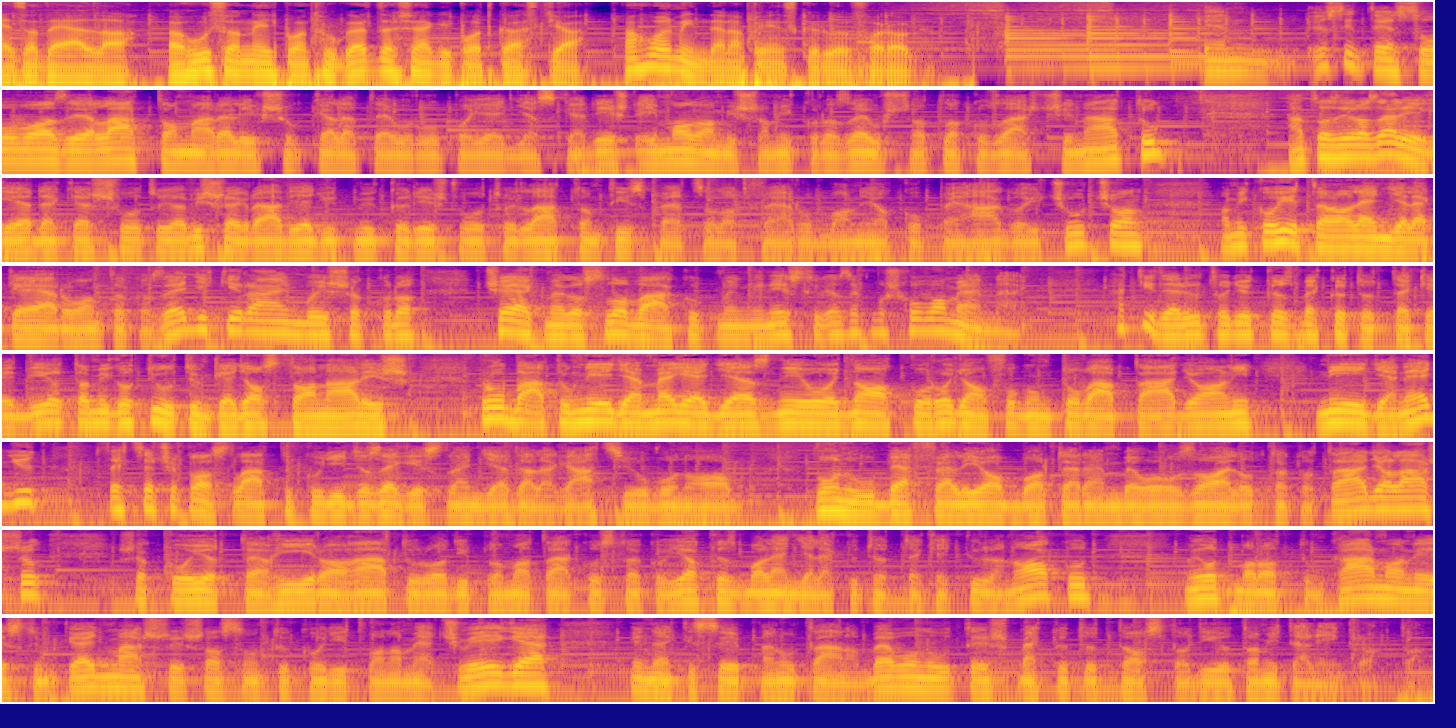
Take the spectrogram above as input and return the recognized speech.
Ez a Della, a 24.hu gazdasági podcastja, ahol minden a pénz körül forog. Én őszintén szólva azért láttam már elég sok kelet-európai egyezkedést, én magam is, amikor az EU-s csatlakozást csináltuk, Hát azért az elég érdekes volt, hogy a Visegrádi együttműködést volt, hogy láttam 10 perc alatt felrobbanni a kopenhágai csúcson, amikor hirtelen a lengyelek elrohantak az egyik irányba, és akkor a csehek meg a szlovákok meg mi néztük, ezek most hova mennek? Hát kiderült, hogy ők közben kötöttek egy dílt, amíg ott ültünk egy asztalnál, és próbáltunk négyen megegyezni, hogy na akkor hogyan fogunk tovább tárgyalni, négyen együtt. Egyszer csak azt láttuk, hogy így az egész lengyel delegáció vonal vonul befelé abba a terembe, ahol zajlottak a tárgyalások, és akkor jött a hír, a hátulról diplomatálkoztak, hogy ja, közben a lengyelek ütöttek egy külön alkut, mi ott maradtunk hárman, néztünk egymásra, és azt mondtuk, hogy itt van a meccs vége, mindenki szépen utána bevonult, és megkötötte azt a dílt, amit elénk raktak.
